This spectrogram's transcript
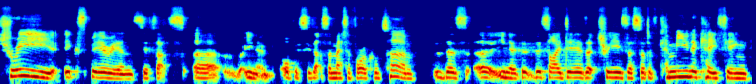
tree experience, if that's, uh, you know, obviously that's a metaphorical term. There's, uh, you know, th- this idea that trees are sort of communicating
